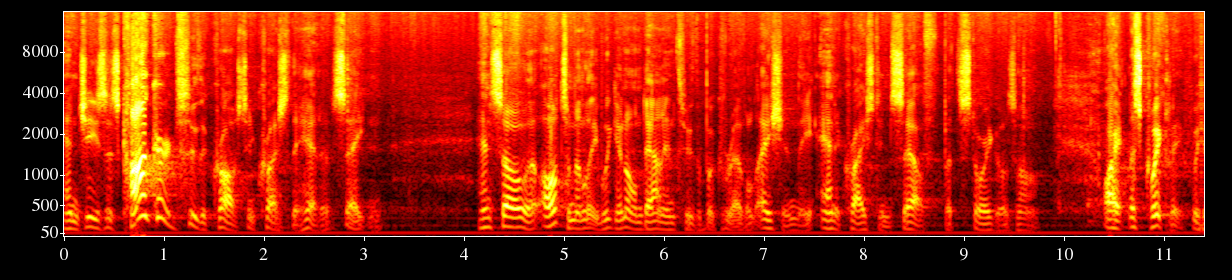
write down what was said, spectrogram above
And Jesus conquered through the cross and crushed the head of Satan. And so uh, ultimately, we get on down in through the book of Revelation, the Antichrist himself, but the story goes on. All right, let's quickly. We,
